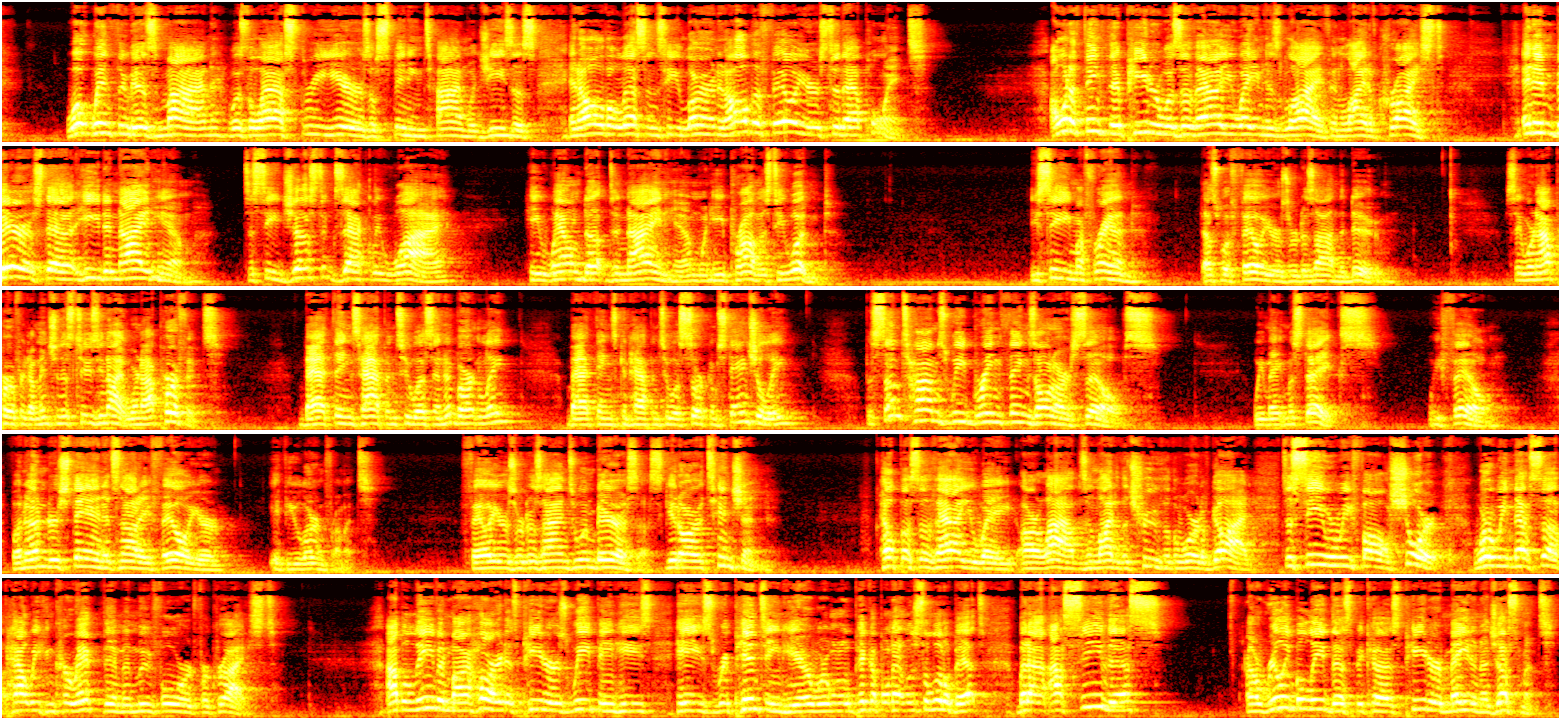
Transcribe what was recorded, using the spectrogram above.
what went through his mind was the last three years of spending time with Jesus and all the lessons he learned and all the failures to that point. I want to think that Peter was evaluating his life in light of Christ and embarrassed that he denied him to see just exactly why he wound up denying him when he promised he wouldn't. You see, my friend, that's what failures are designed to do. See, we're not perfect. I mentioned this Tuesday night. We're not perfect. Bad things happen to us inadvertently. Bad things can happen to us circumstantially. But sometimes we bring things on ourselves. We make mistakes. We fail. But understand it's not a failure if you learn from it. Failures are designed to embarrass us, get our attention, help us evaluate our lives in light of the truth of the Word of God, to see where we fall short, where we mess up, how we can correct them and move forward for Christ. I believe in my heart as Peter is weeping, he's, he's repenting here. We're going to pick up on that just a little bit. But I, I see this, I really believe this because Peter made an adjustment.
